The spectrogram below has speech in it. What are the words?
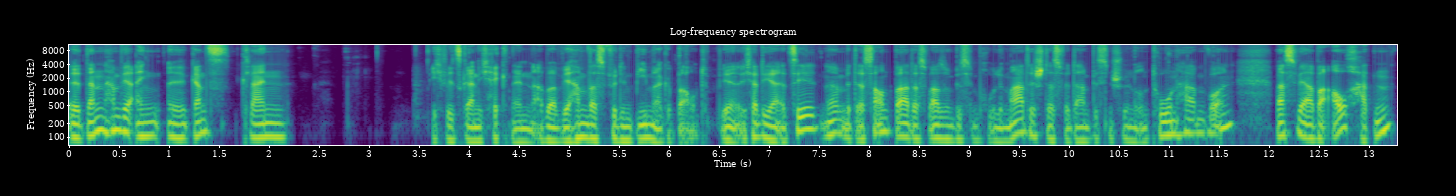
Äh, dann haben wir einen äh, ganz kleinen ich will es gar nicht Hack nennen, aber wir haben was für den Beamer gebaut. Wir, ich hatte ja erzählt, ne, mit der Soundbar, das war so ein bisschen problematisch, dass wir da ein bisschen schöneren Ton haben wollen. Was wir aber auch hatten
